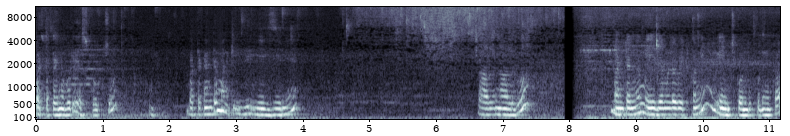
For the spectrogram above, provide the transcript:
బట్ట పైన కూడా వేసుకోవచ్చు. బట్ట కంటే మనకి ఈజీ ఈజీనే. చాలు నాలుగు. మంటను మీడియంలో పెట్టుకొని వేయించుకోండి ఇప్పుడు ఇంకా.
